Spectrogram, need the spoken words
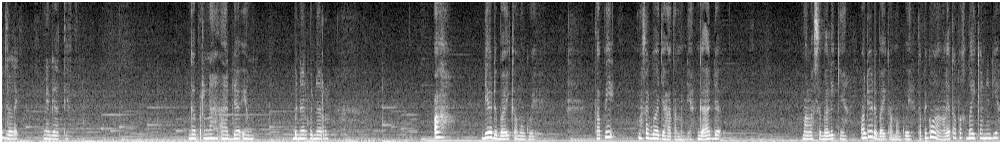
tuh jelek negatif. Gak pernah ada yang benar-benar ah dia udah baik sama gue. Tapi masa gue jahat sama dia? Gak ada. Malah sebaliknya oh dia udah baik sama gue. Tapi gue gak ngeliat apa kebaikannya dia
